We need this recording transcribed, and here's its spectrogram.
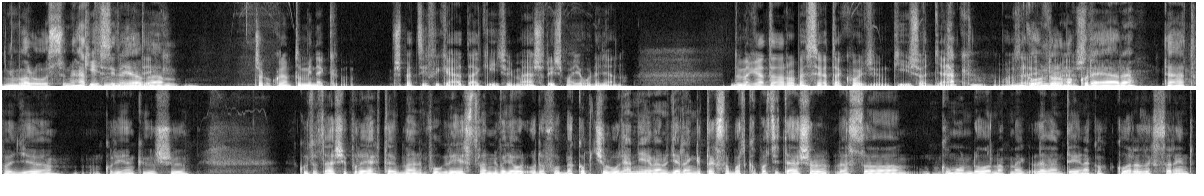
Valószínű. Hát készítették. Nyilván... Csak akkor nem tudom, minek specifikálták így, hogy másra is majd jó legyen. De meg hát arról beszéltek, hogy ki is adják hát, az Gondolom akkor erre. Tehát, hogy uh, akkor ilyen külső kutatási projektekben fog részt venni, vagy oda fog bekapcsolódni. Hát nyilván ugye rengeteg szabad kapacitása lesz a Commodore-nak, meg Leventének akkor ezek szerint.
